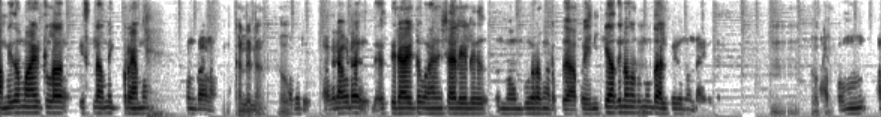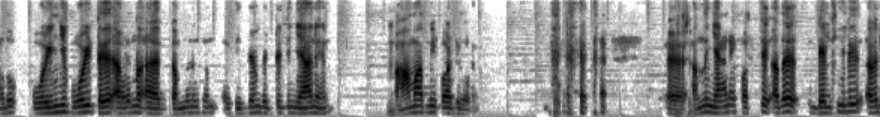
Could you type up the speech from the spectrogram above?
അമിതമായിട്ടുള്ള ഇസ്ലാമിക് പ്രേമം കൊണ്ടാണ്. കണ്ടിട്ടാണ്. അവർ അവരവിടെ സ്ഥിരമായിട്ട് വായനശാലയിൽ നോമ്പുറ നടത്തുക. അപ്പൊ എനിക്ക് അതിനോടൊന്നും താല്പര്യമൊന്നും ഉണ്ടായിരുന്നില്ല. അപ്പം അത് ഒഴിഞ്ഞു പോയിട്ട് അവിടുന്ന് കമ്മ്യൂണിസം സി പി എം വിട്ടിട്ട് ഞാൻ. ആം ആദ്മി പാർട്ടി തുടങ്ങി. അന്ന് ഞാൻ ഫസ്റ്റ് അത് ഡൽഹിയിൽ അവർ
